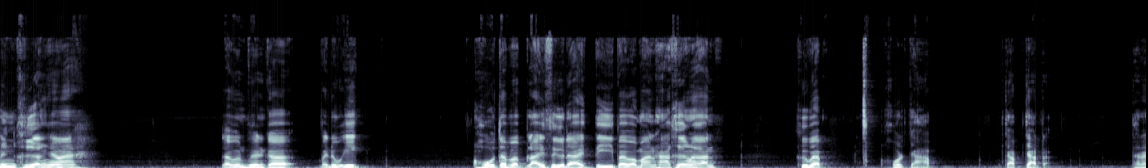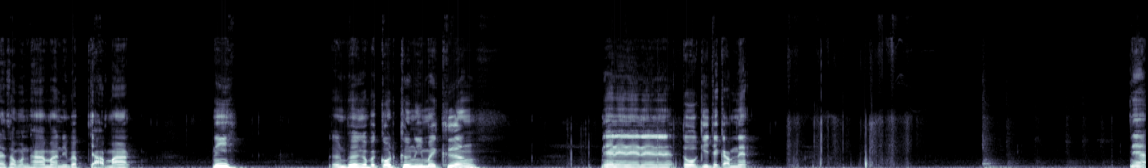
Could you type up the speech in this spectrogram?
หนึ่งเครื่องใช่ไหม แล้วเพื่อนเพื่อนๆก็ไปดูอีกโอ้โหแต่แบบไล่ซื้อได้ตีไปประมาณห้าเครื่องแล้วกัน คือแบบโคตรจับจับจัดอะถ้าได้สองพันห้ามานี่แบบจับมาก นี่เพื่อนๆก็ไปกดเครื่องนี้ไม่เครื่องเนี่ยเนี่ยเนี่ยเนี่ยตัวกิจกรรมเนี้ยเนี่ย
